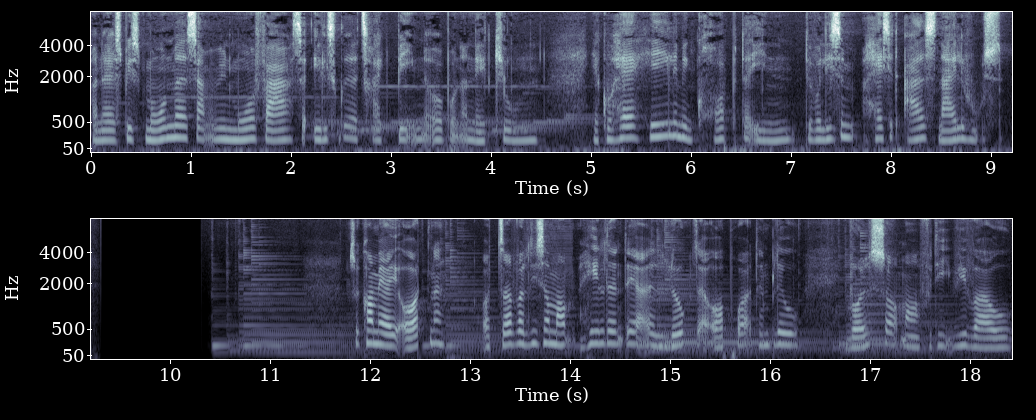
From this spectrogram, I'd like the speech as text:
Og når jeg spiste morgenmad sammen med min mor og far, så elskede jeg at trække benene op under natkjolen. Jeg kunne have hele min krop derinde. Det var ligesom at have sit eget sneglehus. Så kom jeg i 8. Og så var ligesom om hele den der lugt af oprør, den blev voldsommere, fordi vi var jo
